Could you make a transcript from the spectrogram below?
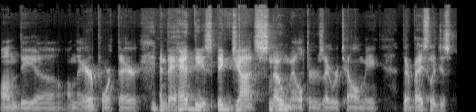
on the uh, on the airport there. And they had these big giant snow melters. They were telling me they're basically just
